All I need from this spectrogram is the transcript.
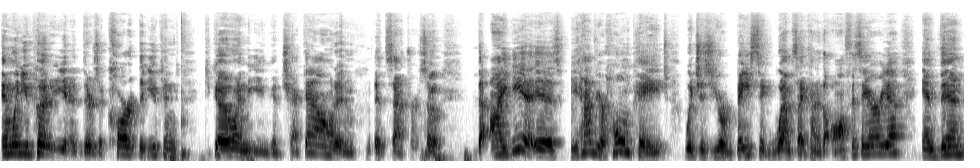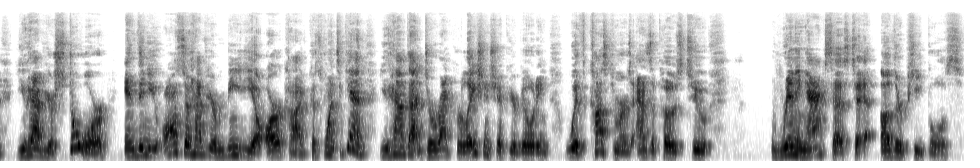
and when you put, you know, there's a cart that you can go and you can check out and etc. So the idea is you have your home page, which is your basic website, kind of the office area, and then you have your store, and then you also have your media archive. Because once again, you have that direct relationship you're building with customers as opposed to renting access to other people's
